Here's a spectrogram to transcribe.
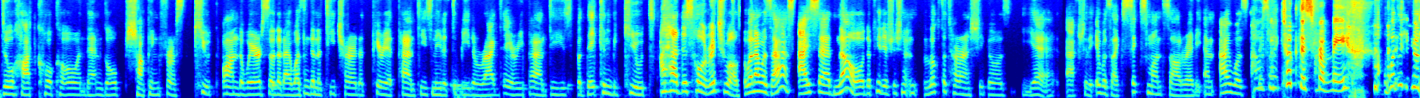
do hot cocoa and then go shopping for cute underwear so that I wasn't going to teach her that period panties needed to be the right hairy panties, but they can be cute. I had this whole ritual. When I was asked, I said, No. The pediatrician looked at her and she goes, Yeah, actually, it was like six months already. And I was, I was you like, took this from me. what did you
